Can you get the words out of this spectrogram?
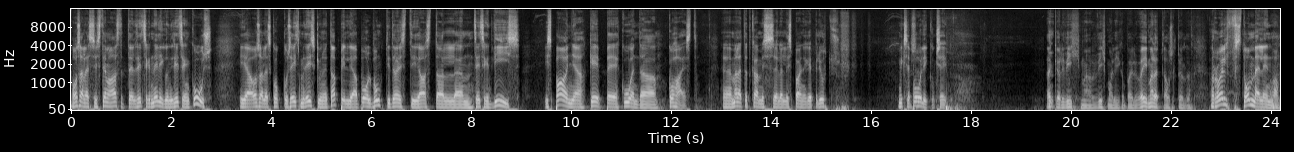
osales siis tema aastatel seitsekümmend neli kuni seitsekümmend kuus ja osales kokku seitsmeteistkümnel etapil ja pool punkti tõesti aastal ähm, seitsekümmend viis Hispaania GP kuuenda koha eest. Äh, mäletad ka, mis sellel Hispaania GP-l juhtus? miks see poolikuks jäi? Äkki oli vihma, vihma liiga palju, ei mäleta ausalt öelda. Rolf Stommelen ah.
